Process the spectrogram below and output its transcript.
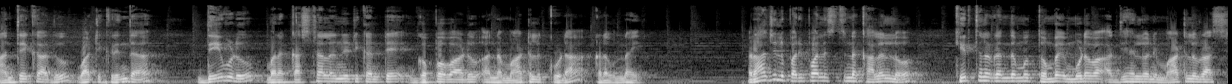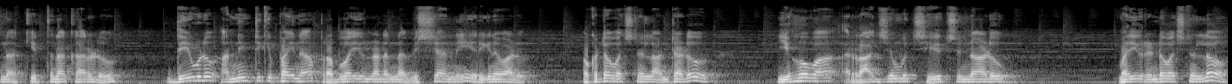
అంతేకాదు వాటి క్రింద దేవుడు మన కష్టాలన్నిటికంటే గొప్పవాడు అన్న మాటలు కూడా అక్కడ ఉన్నాయి. రాజులు పరిపాలిస్తున్న కాలంలో కీర్తన గ్రంథము తొంభై మూడవ అధ్యాయంలోని మాటలు వ్రాసిన కీర్తనాకారుడు దేవుడు అన్నింటికి పైన ప్రభువై ఉన్నాడన్న విషయాన్ని ఎరిగినవాడు. ఒకటో వచనంలో అంటాడు యహోవా రాజ్యము చేర్చున్నాడు మరియు రెండవ వచనంలో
